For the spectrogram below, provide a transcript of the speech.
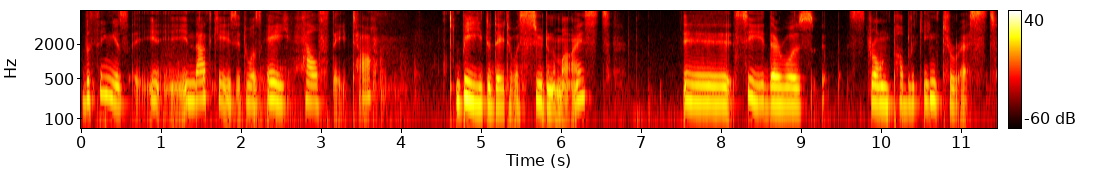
The thing is, in, in, that case, it was a health data B, the data was pseudonymized. Uh, C, there was strong public interest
